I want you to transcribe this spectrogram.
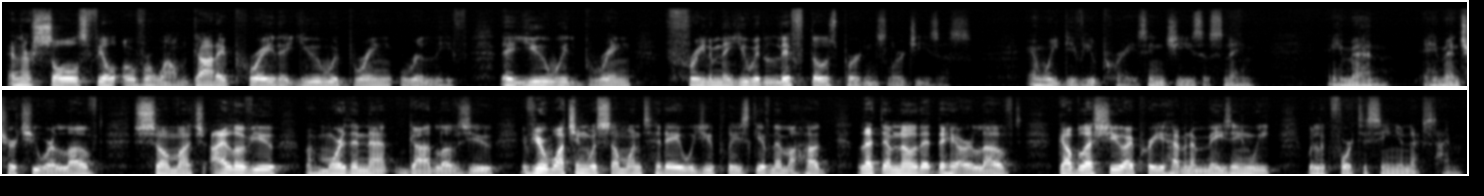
and their souls feel overwhelmed. God, I pray that you would bring relief, that you would bring freedom, that you would lift those burdens, Lord Jesus. And we give you praise in Jesus' name. Amen. Amen. Church, you are loved so much. I love you, but more than that, God loves you. If you're watching with someone today, would you please give them a hug? Let them know that they are loved. God bless you. I pray you have an amazing week. We look forward to seeing you next time.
